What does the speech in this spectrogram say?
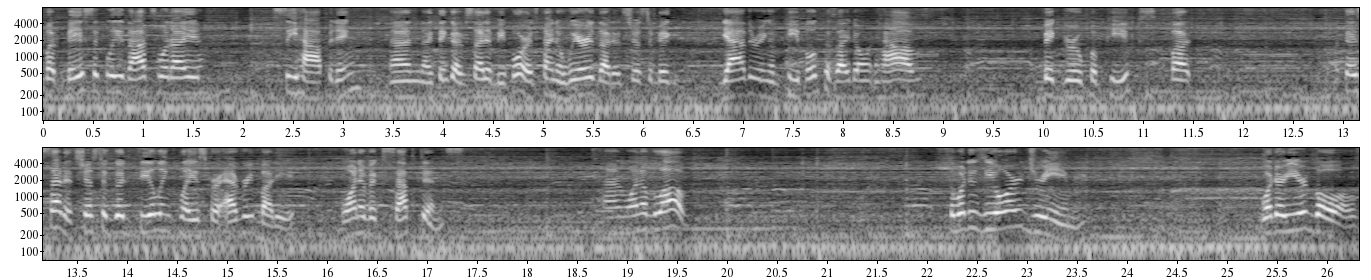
But basically, that's what I see happening. And I think I've said it before. It's kind of weird that it's just a big gathering of people because I don't have big group of peeps. But like I said, it's just a good feeling place for everybody. One of acceptance and one of love. So, what is your dream? What are your goals?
